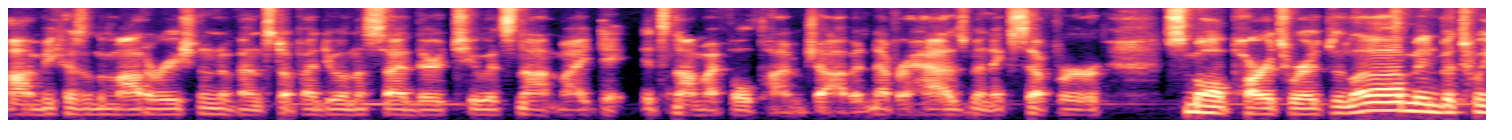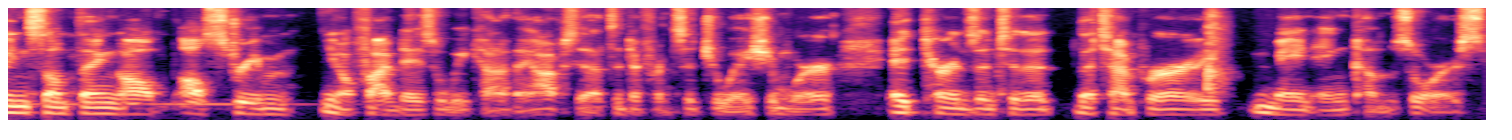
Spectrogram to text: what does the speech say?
um, because of the moderation and event stuff I do on the side there too. It's not my day. It's not my full-time job. It never has been, except for small parts where it's oh, I'm in between something. I'll I'll stream you know five days a week kind of thing. Obviously, that's a different situation where it turns into the the temporary main income source.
